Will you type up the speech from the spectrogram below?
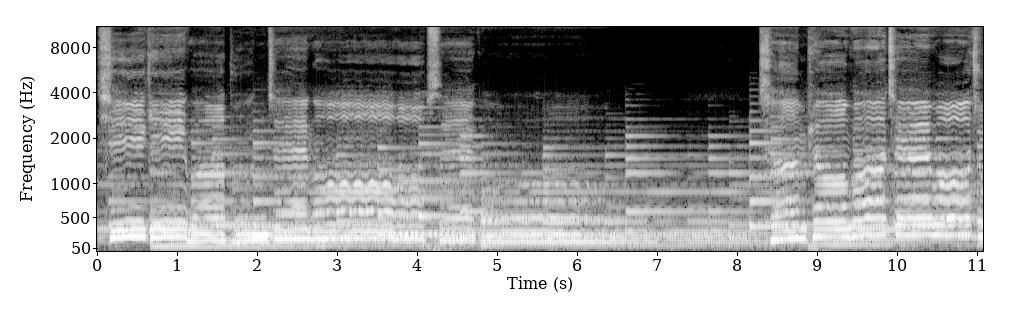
시기와 분쟁 없 평화 채워 주소서.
